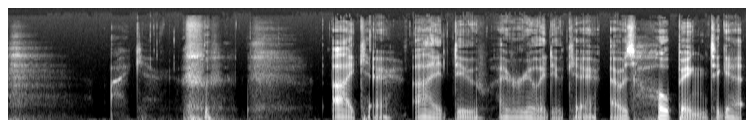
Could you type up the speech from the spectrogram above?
I care. I care i do i really do care i was hoping to get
